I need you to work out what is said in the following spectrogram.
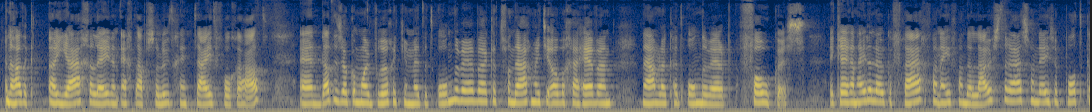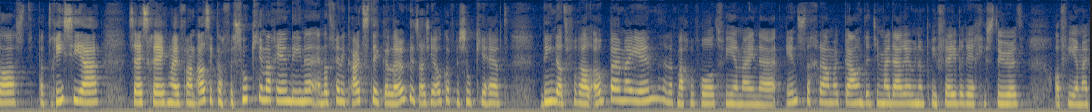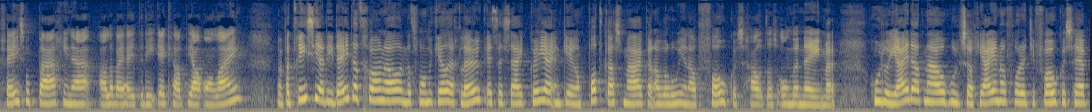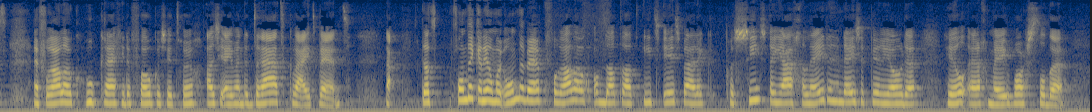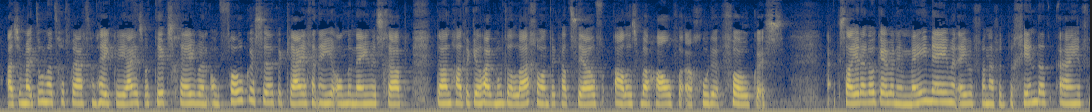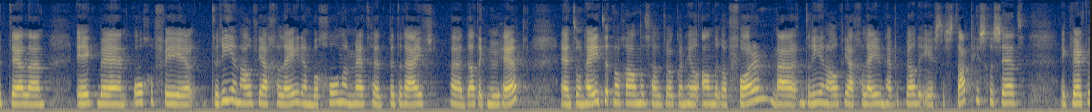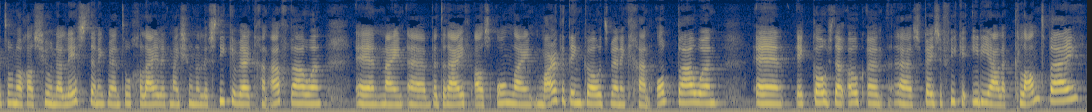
en daar had ik een jaar geleden echt absoluut geen tijd voor gehad. En dat is ook een mooi bruggetje met het onderwerp waar ik het vandaag met je over ga hebben, namelijk het onderwerp focus. Ik kreeg een hele leuke vraag van een van de luisteraars van deze podcast, Patricia. Zij schreef mij van als ik een verzoekje mag indienen. En dat vind ik hartstikke leuk. Dus als je ook een verzoekje hebt, dien dat vooral ook bij mij in. En dat mag bijvoorbeeld via mijn uh, Instagram-account, dat je mij daar even een privéberichtje stuurt. Of via mijn Facebookpagina. Allebei heten die Ik Help Jou Online. Maar Patricia die deed dat gewoon al en dat vond ik heel erg leuk. En ze zei, kun jij een keer een podcast maken over hoe je nou focus houdt als ondernemer? Hoe doe jij dat nou? Hoe zorg jij er nou voor dat je focus hebt? En vooral ook, hoe krijg je de focus weer terug als je even de draad kwijt bent? Nou, dat vond ik een heel mooi onderwerp. Vooral ook omdat dat iets is waar ik precies een jaar geleden in deze periode heel erg mee worstelde Als je mij toen had gevraagd van... hey, kun jij eens wat tips geven om focus te krijgen in je ondernemerschap... dan had ik heel hard moeten lachen, want ik had zelf alles behalve een goede focus. Nou, ik zal je daar ook even in meenemen, even vanaf het begin dat aan je vertellen. Ik ben ongeveer 3,5 jaar geleden begonnen met het bedrijf uh, dat ik nu heb. En toen heette het nog anders, had het ook een heel andere vorm. Maar 3,5 jaar geleden heb ik wel de eerste stapjes gezet. Ik werkte toen nog als journalist en ik ben toen geleidelijk mijn journalistieke werk gaan afbouwen. En mijn uh, bedrijf als online marketingcoach ben ik gaan opbouwen. En ik koos daar ook een uh, specifieke ideale klant bij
